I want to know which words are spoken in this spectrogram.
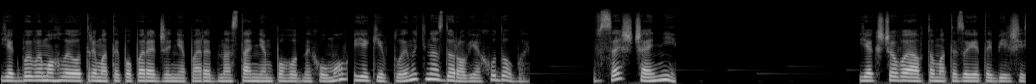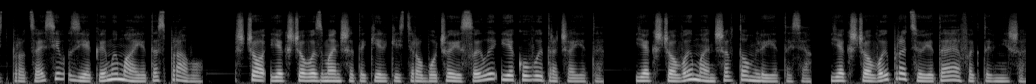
Якби ви могли отримати попередження перед настанням погодних умов, які вплинуть на здоров'я худоби. Все ще ні. Якщо ви автоматизуєте більшість процесів, з якими маєте справу. Що, якщо ви зменшите кількість робочої сили, яку витрачаєте? Якщо ви менше втомлюєтеся, якщо ви працюєте ефективніше,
